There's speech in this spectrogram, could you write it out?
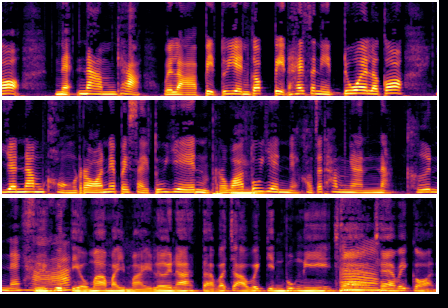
ก็แนะนำค่ะ เวลาปิดตู้เย็นก็ปิดให้สนิทด้วย แล้วก็อย่านำของร้อนเนี่ยไปใส่ตู้เย็น เพราะว่าอืมตู้เย็นเนี่ยเขาจะทำงานหนักขึ้นนะคะซื้อก๋วยเตี๋ยวมาใหม่ ๆเลยนะ แต่ว่าจะเอาไว้กินพรุ่งนี้แช่อ่าแช่ไว้ก่อน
